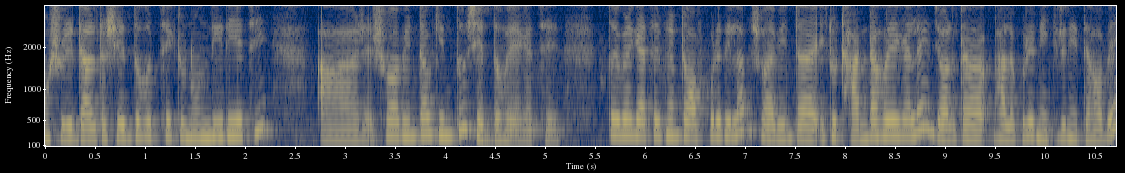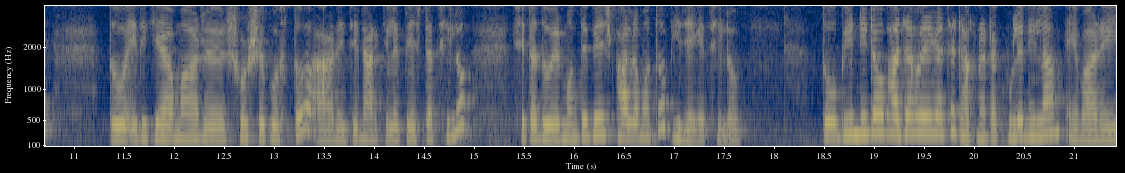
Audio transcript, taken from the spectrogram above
মুসুরির ডালটা সেদ্ধ হচ্ছে, একটু নুন দিয়ে দিয়েছি, আর সয়াবিনটাও কিন্তু সেদ্ধ হয়ে গেছে। তো এবার গ্যাসের ফ্লেমটা অফ করে দিলাম, সয়াবিনটা একটু ঠান্ডা হয়ে গেলে জলটা ভালো করে নিকড়ে নিতে হবে। তো এদিকে আমার সর্ষে পোস্ত আর এই যে নারকেলের পেস্টটা ছিল, সেটা দইয়ের মধ্যে বেশ ভালো মতো ভিজে গেছিল। তো ভিন্ডিটাও ভাজা হয়ে গেছে, ঢাকনাটা খুলে নিলাম, এবার এই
